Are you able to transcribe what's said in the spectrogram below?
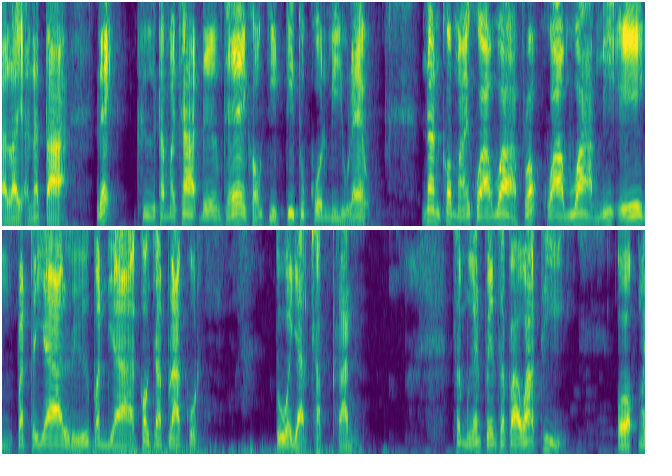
อะไรอนัตตา และคือธรรมชาติเดิมแท้ของจิตที่ทุกคนมีอยู่แล้ว นั่นก็หมายความว่าเพราะความว่างนี้เอง ปรัชญาหรือปัญญาก็จะปรากฏตัวอย่างฉับพลัน เสมือนเป็นสภาวะที่ออกมา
